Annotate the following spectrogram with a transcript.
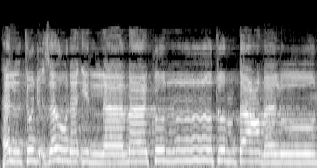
هل تجزون إلا ما كنتم تعملون؟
